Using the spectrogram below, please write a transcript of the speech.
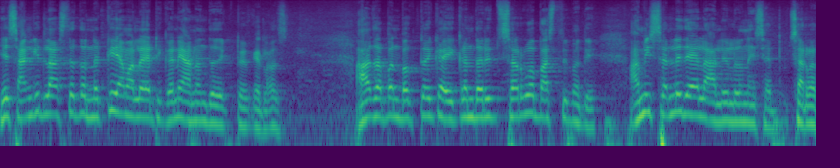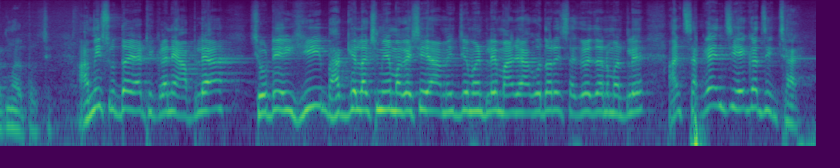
हे सांगितलं असतं तर नक्की आम्हाला या ठिकाणी आनंद व्यक्त केला असतो. आज आपण बघतोय का एकंदरीत सर्व बास्तीमध्ये आम्ही सल्ले द्यायला आलेलो नाही साहेब सर्वात महत्त्वाचे. आम्ही सुद्धा या ठिकाणी आपल्या शेवटी ही भाग्यलक्ष्मी मगाशी आम्ही जे म्हटले माझ्या अगोदरही सगळेजण म्हटले आणि सगळ्यांची एकच इच्छा आहे.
